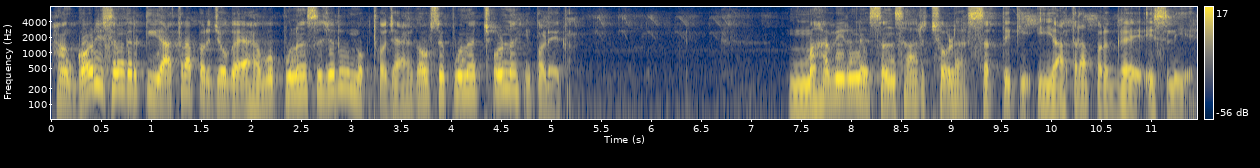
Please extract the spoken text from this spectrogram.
हाँ गौरी शंकर की यात्रा पर जो गया है, वो पुनः से ज़रूर मुक्त हो जाएगा, उसे पुनः छोड़ना ही पड़ेगा। महावीर ने संसार छोड़ा, सत्य की यात्रा पर गए, इसलिए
